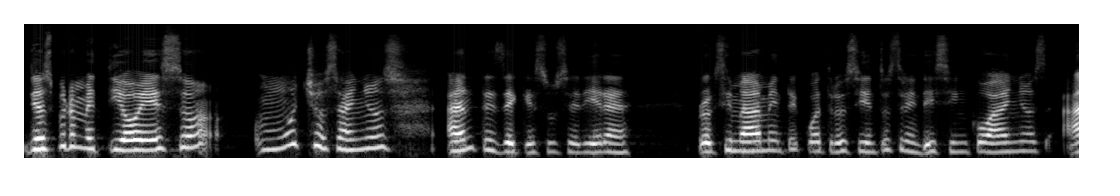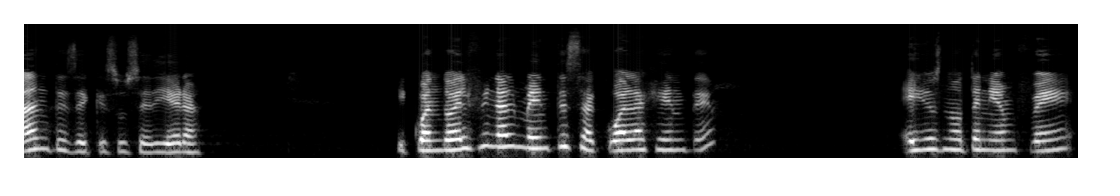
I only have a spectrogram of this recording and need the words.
Dios prometió eso muchos años antes de que sucediera, aproximadamente 435 años antes de que sucediera. Y cuando Él finalmente sacó a la gente, ellos no tenían fe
